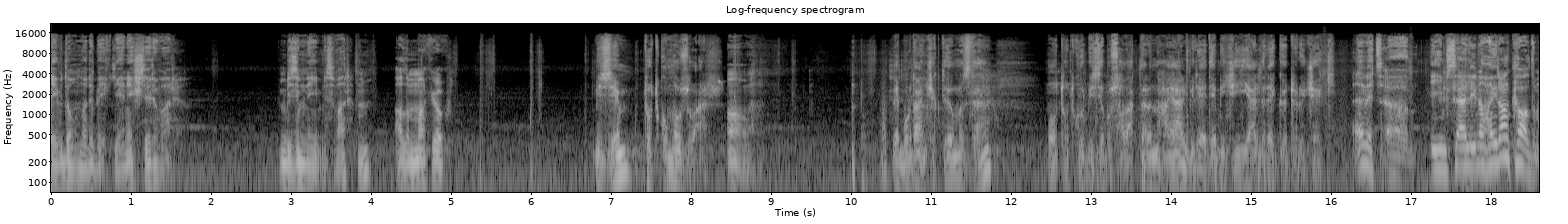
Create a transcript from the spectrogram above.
evde onları bekleyen eşleri var. Bizim neyimiz var? Hı? Alınmak yok. Bizim tutkumuz var. Oh. Ve buradan çıktığımızda o tutku bizi bu salakların hayal bile edemeyeceği yerlere götürecek. Evet, e, iyimserliğine hayran kaldım.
